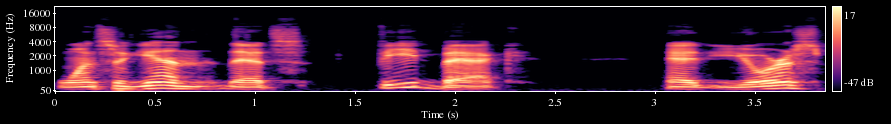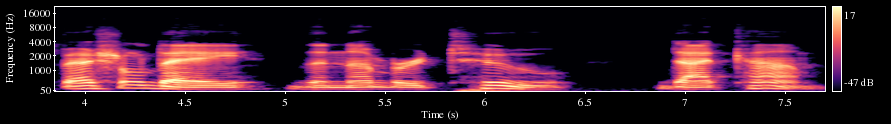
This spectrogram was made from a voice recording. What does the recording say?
Once again, that's feedback at yourspecialday, the number 2.com.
